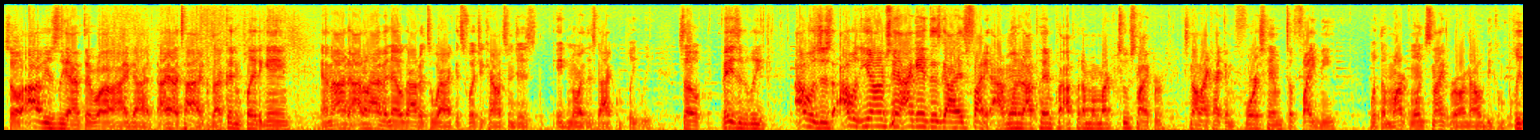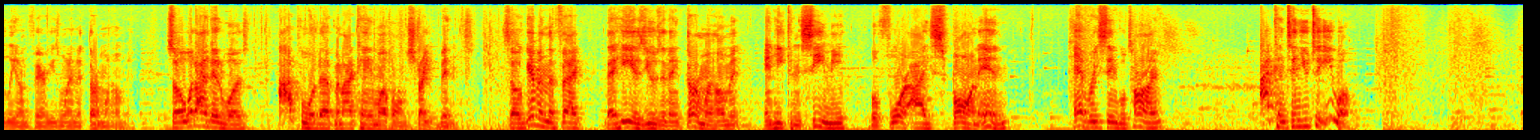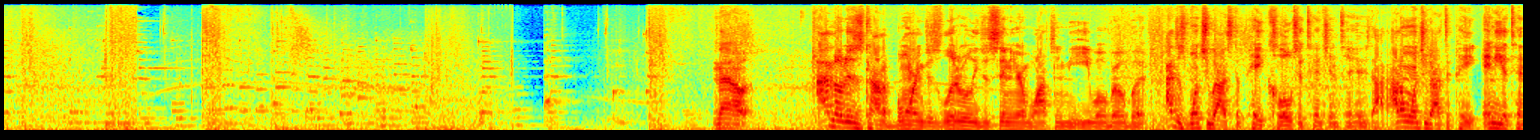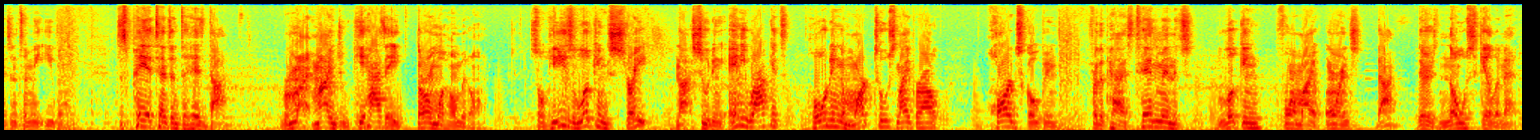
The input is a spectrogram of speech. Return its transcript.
So obviously after a while I got I got tired because I couldn't play the game and I, I don't have an Elgato to where I can switch accounts and just ignore this guy completely. So basically I was just I was you know what I'm saying I gave this guy his fight. I wanted I put him, I put him on Mark II sniper. It's not like I can force him to fight me with the Mark 1 sniper on that would be completely unfair. He's wearing a thermal helmet. So what I did was I pulled up and I came up on straight business. So given the fact that he is using a thermal helmet and he can see me before I spawn in every single time, I continue to Evo. Now, I know this is kind of boring, just literally just sitting here watching me Evo, bro, but I just want you guys to pay close attention to his dot. I don't want you guys to pay any attention to me Evo. Just pay attention to his dot. Remind, mind you, he has a thermal helmet on. So he's looking straight, not shooting any rockets, holding a Mark II sniper out, hard scoping for the past 10 minutes, looking for my orange dot. There is no skill in that.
